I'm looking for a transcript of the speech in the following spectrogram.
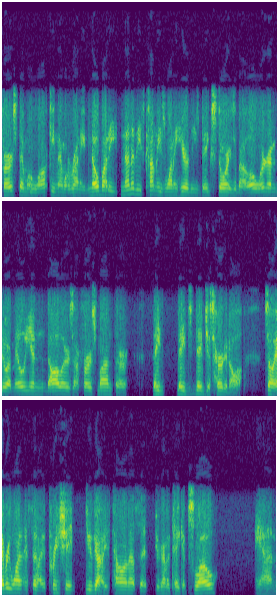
first, then we're walking, then we're running. Nobody, none of these companies want to hear these big stories about, oh, we're going to do a million dollars our first month, or they they they've just heard it all. So everyone has said, I appreciate you guys telling us that you're going to take it slow and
